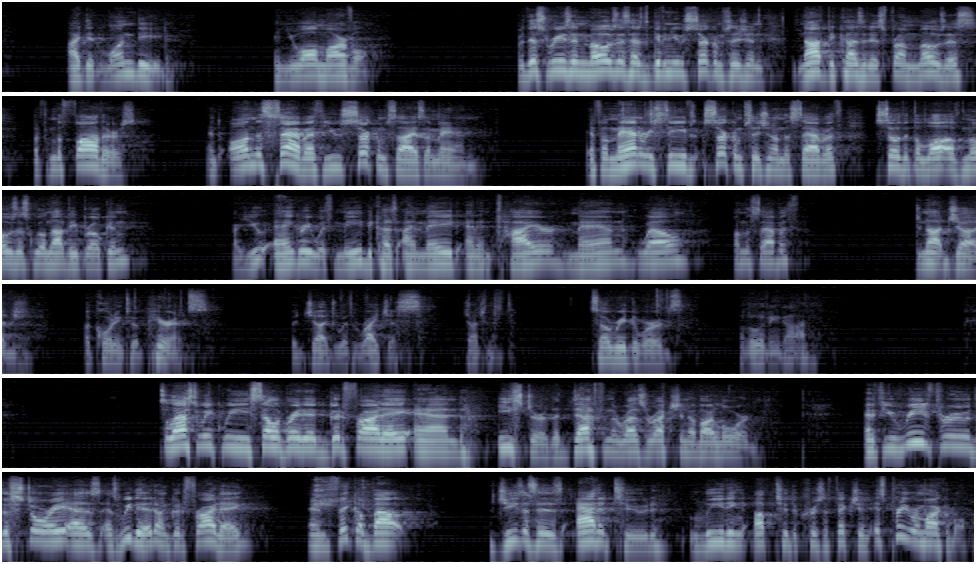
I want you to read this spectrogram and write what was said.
I did one deed, and you all marvel. For this reason, Moses has given you circumcision, not because it is from Moses, but from the fathers. And on the Sabbath, you circumcise a man. If a man receives circumcision on the Sabbath, so that the law of Moses will not be broken, are you angry with me because I made an entire man well on the Sabbath? Do not judge according to appearance, but judge with righteous judgment. So read the words of the living God. So last week we celebrated Good Friday and Easter, the death and the resurrection of our Lord. And if you read through the story as, as we did on Good Friday and think about Jesus' attitude leading up to the crucifixion, it's pretty remarkable.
